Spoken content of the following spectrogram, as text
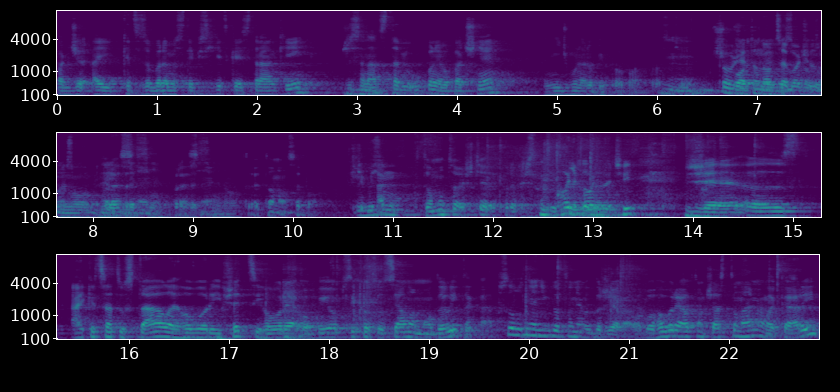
fakt, že aj keď si zoberieme z tej psychickej stránky, že sa nadstavil úplne opačne a nič mu nerobí problém proste. To už je to nocebo, čo sme spomínali. Presne, presne, presne, no. To je to nocebo. Ešte by som... A k tomuto ešte, prepáč, som ti že e, aj keď sa tu stále hovorí, všetci hovoria o biopsychosociálnom modeli, tak absolútne nikto to nedodržiava, lebo hovoria o tom často najmä lekári,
